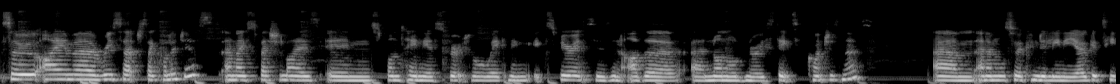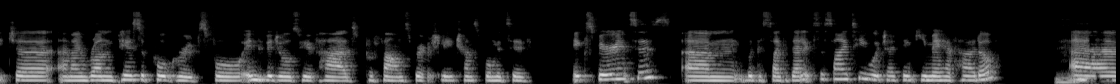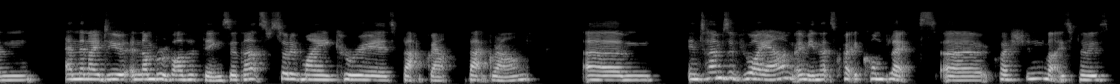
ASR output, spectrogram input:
so I'm a research psychologist and I specialize in spontaneous spiritual awakening experiences and other uh, non ordinary states of consciousness. Um, and I'm also a Kundalini yoga teacher and I run peer support groups for individuals who've had profound spiritually transformative experiences um, with the Psychedelic Society, which I think you may have heard of. Mm-hmm. Um, and then I do a number of other things. So that's sort of my career's background. Background. Um, in terms of who I am, I mean that's quite a complex uh, question, but I suppose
